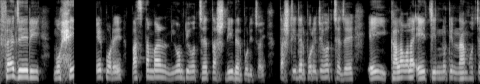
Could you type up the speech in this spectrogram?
ফাজরি মুহি এরপরে পাঁচ নাম্বার নিয়মটি হচ্ছে তাসদিদের পরিচয়। তাসদিদের পরিচয় হচ্ছে যে এই কালাওয়ালা এই চিহ্নটির নাম হচ্ছে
